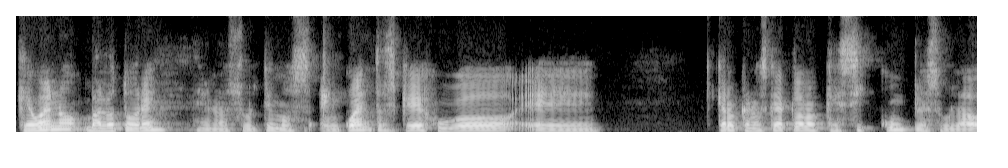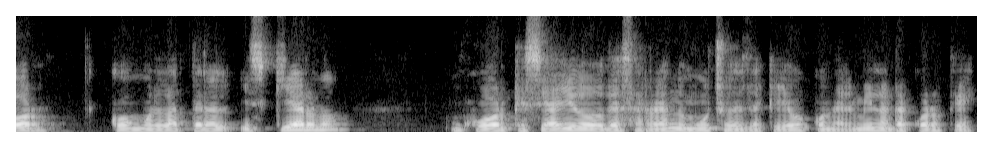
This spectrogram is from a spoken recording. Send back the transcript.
Que bueno, Balotouré en los últimos encuentros que jugó, eh, creo que nos queda claro que sí cumple su labor como lateral izquierdo. Un jugador que se ha ido desarrollando mucho desde que llegó con el Milan. Recuerdo que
